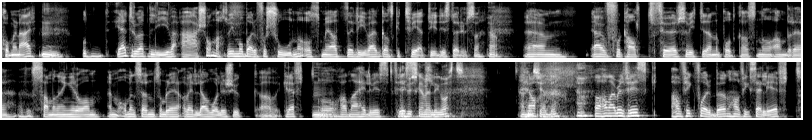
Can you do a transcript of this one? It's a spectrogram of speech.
kommer nær. Mm. Og jeg tror at livet er sånn. Altså vi må bare forsone oss med at livet er et ganske tvetydig størrelse. Ja. Um, jeg har jo fortalt før så vidt i denne podkasten og andre sammenhenger om, om, en sønn som ble veldig alvorlig syk av kreft, mm. og han er heldigvis frisk. Det husker jeg veldig godt. Ja. Og han er blitt frisk. Han fikk forbønn, han fikk cellegift.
